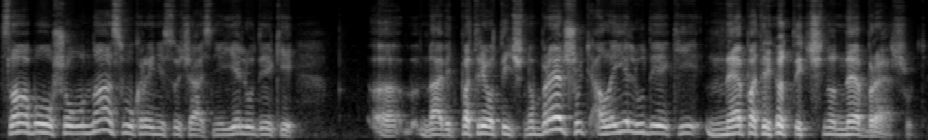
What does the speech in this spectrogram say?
Слава Богу, що у нас в Україні сучасній є люди, які навіть патріотично брешуть, але є люди, які не патріотично не брешуть.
